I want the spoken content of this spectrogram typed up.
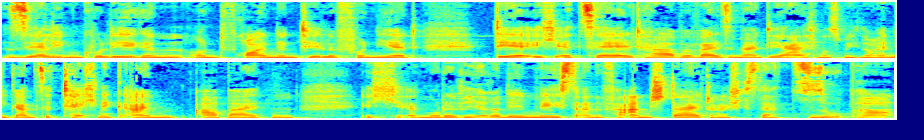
sehr lieben Kollegin und Freundin telefoniert, der ich erzählt habe, weil sie meinte, ja, ich muss mich noch in die ganze Technik einarbeiten. Ich äh, moderiere demnächst eine Veranstaltung. Da habe ich gesagt, super,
